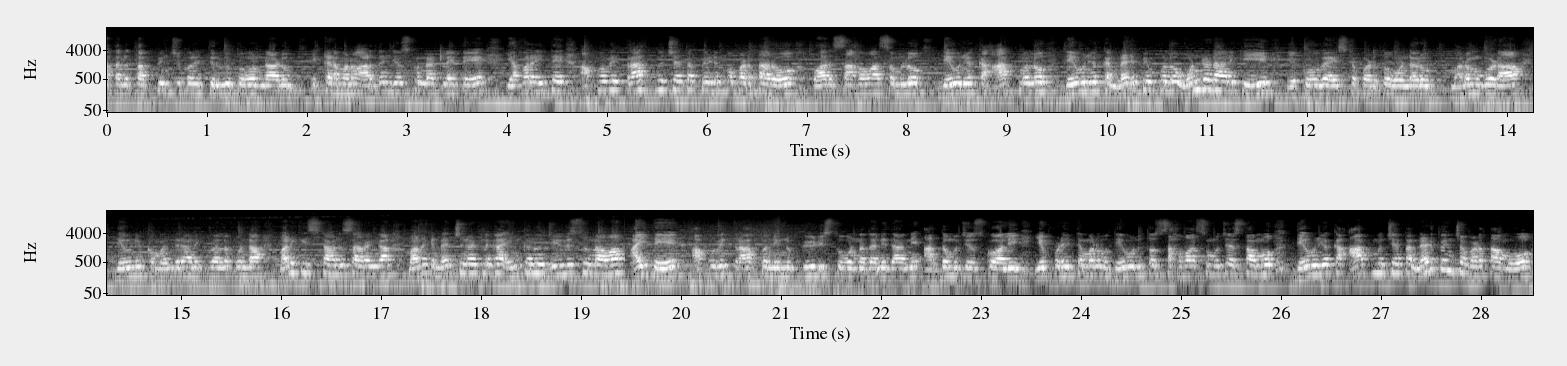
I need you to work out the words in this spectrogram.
అతను తప్పించుకొని తిరుగుతూ ఉన్నాడు. ఇక్కడ మనం అర్థం చేసుకున్నట్లయితే ఎవరైతే అపవిత్రాత్మ చేత పీడింపబడతారో వారు సహవాసంలో దేవుని యొక్క ఆత్మలో దేవుని యొక్క నడిపింపులో ఉండడానికి ఎక్కువగా ఇష్టపడుతూ ఉండరు. మనం కూడా దేవుని యొక్క మందిరానికి వెళ్ళకుండా మనకి ఇష్టానుసారంగా మనకి నచ్చినట్లుగా ఇంకనూ జీవిస్తున్నావా? అయితే అపవిత్రాత్మ నిన్ను పీడిస్తూ ఉన్నదని దాన్ని అర్థము చేసుకోవాలి. ఎప్పుడైతే మనము దేవునితో సహవాసము చేస్తామో దేవుని యొక్క ఆత్మ చేత నడిపించబడతామో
